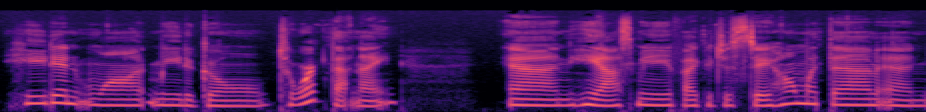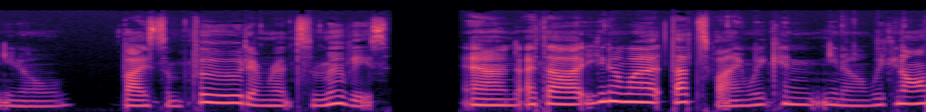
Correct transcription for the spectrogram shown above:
he didn't want me to go to work that night. And he asked me if I could just stay home with them and, you know, buy some food and rent some movies. And I thought, you know what, that's fine. We can, you know, we can all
